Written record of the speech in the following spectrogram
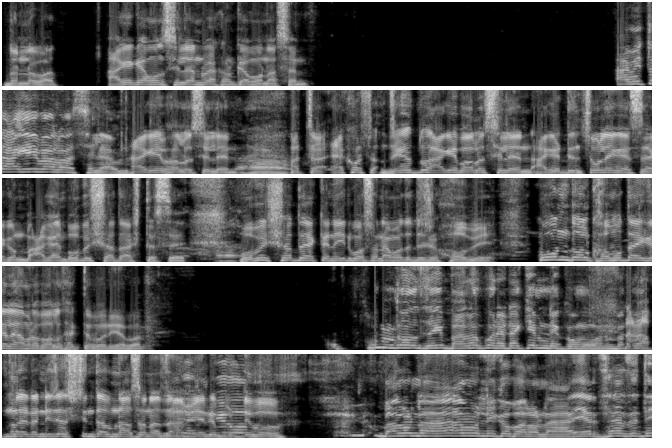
ধন্যবাদ। আগে কেমন ছিলেন বা এখন কেমন আছেন? আমি তো আগেই ভালো ছিলাম আগে ভালো ছিলেন। আচ্ছা এখন যেহেতু আগে ভালো ছিলেন আগের দিন চলে গেছে এখন আগামী ভবিষ্যৎ আসতেছে। ভবিষ্যতে একটা নির্বাচন আমাদের দেশে হবে। কোন দল ক্ষমতায় গেলে আমরা ভালো থাকতে পারি আবার? কোন দল থেকে ভালো করে এটা কেমনে কমন আপনার একটা নিজের চিন্তা ভাবনা আছে না যে আমি একে ভোট দেবো? ভালো না আওয়ামী লীগও ভালো না। এর যদি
